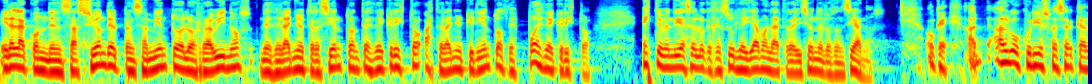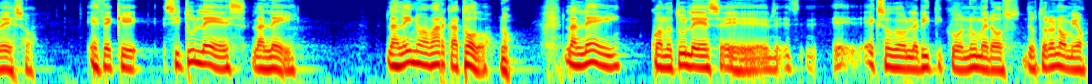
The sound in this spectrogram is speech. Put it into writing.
Era la condensación del pensamiento de los rabinos desde el año 300 antes de Cristo hasta el año 500 después de Cristo. Este vendría a ser lo que Jesús le llama la tradición de los ancianos. Ok, algo curioso acerca de eso es de que si tú lees la ley, la ley no abarca todo. No. La ley, cuando tú lees eh, eh, Éxodo, Levítico, Números, Deuteronomio,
